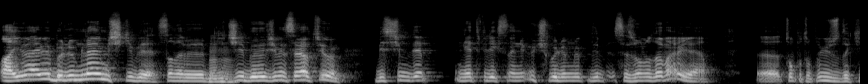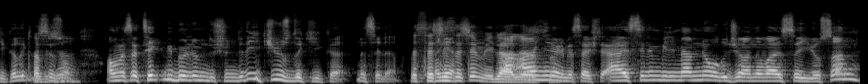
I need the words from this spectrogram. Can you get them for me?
ayrı ayrı bölümlermiş gibi sana verebileceği. Böylece mesela atıyorum biz şimdi Netflix'in hani 3 bölümlük bir sezonu da var ya e, topu topu 100 dakikalık bir Tabii sezon. canım. Ama mesela tek bir bölüm düşün dedi 200 dakika mesela. Ve seçe Hani- seçe mi ilerliyorsun? Aynen öyle mesela işte Ersin'in bilmem ne olacağını varsayıyorsan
